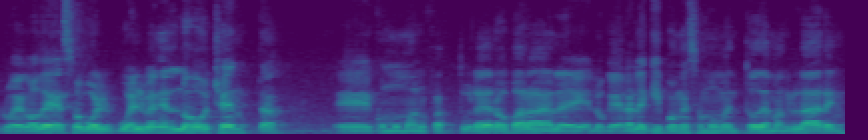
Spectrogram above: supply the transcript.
Luego de eso vuelven en los 80 eh, como manufacturero para lo que era el equipo en ese momento de McLaren.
